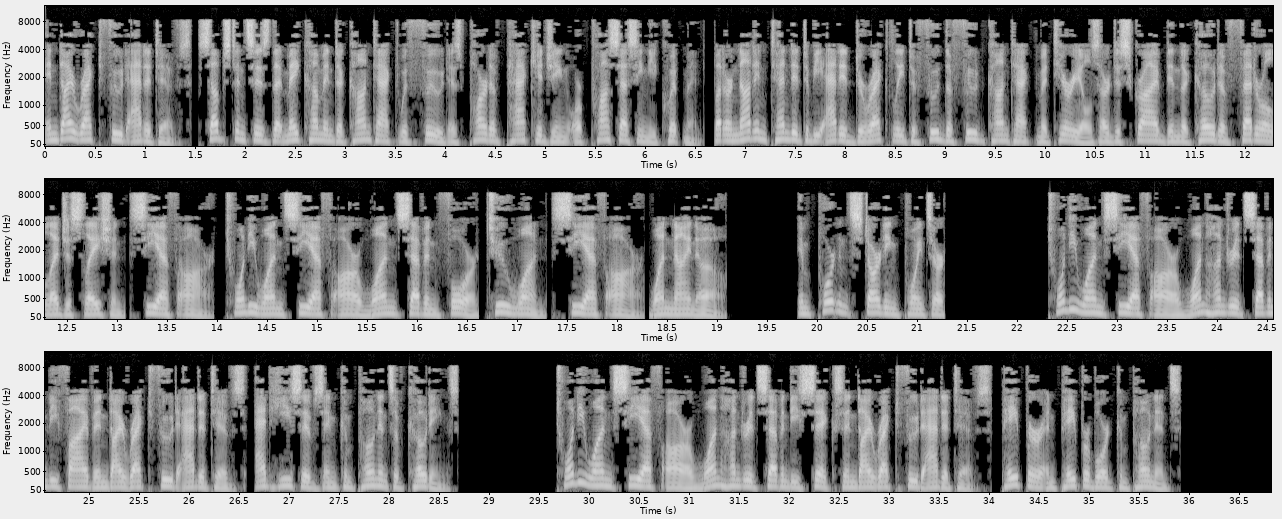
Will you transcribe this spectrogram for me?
Indirect food additives, substances that may come into contact with food as part of packaging or processing equipment, but are not intended to be added directly to food. The food contact materials are described in the Code of Federal Legislation CFR 21 CFR 174-21 CFR 190. Important starting points are 21 CFR 175 Indirect food additives, adhesives and components of coatings 21 CFR 176 Indirect food additives, paper and paperboard components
